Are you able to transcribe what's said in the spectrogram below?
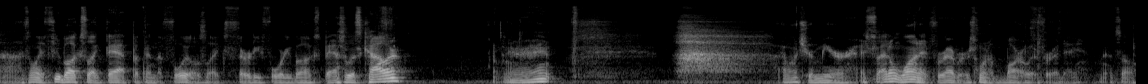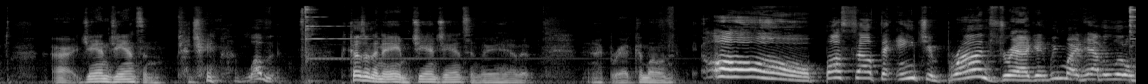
Uh, it's only a few bucks like that, but then the foil is like 30, 40 bucks. Basilisk collar. All right. I want your mirror. I don't want it forever. I just want to borrow it for a day. That's all. All right, Jan Jansen. Jan, I love it. Because of the name, Jan Jansen. There you have it. All right, Brad, come on. Oh, bust out the ancient bronze dragon. We might have a little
